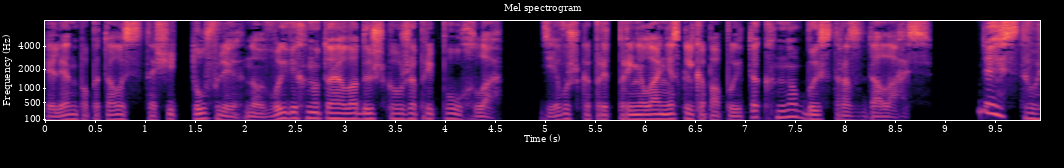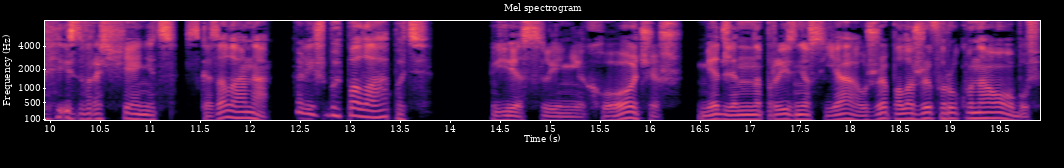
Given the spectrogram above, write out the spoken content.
Элен попыталась стащить туфли, но вывихнутая лодыжка уже припухла. Девушка предприняла несколько попыток, но быстро сдалась. «Действуй, извращенец», — сказала она, — «лишь бы полапать». «Если не хочешь», Медленно произнес я, уже положив руку на обувь.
